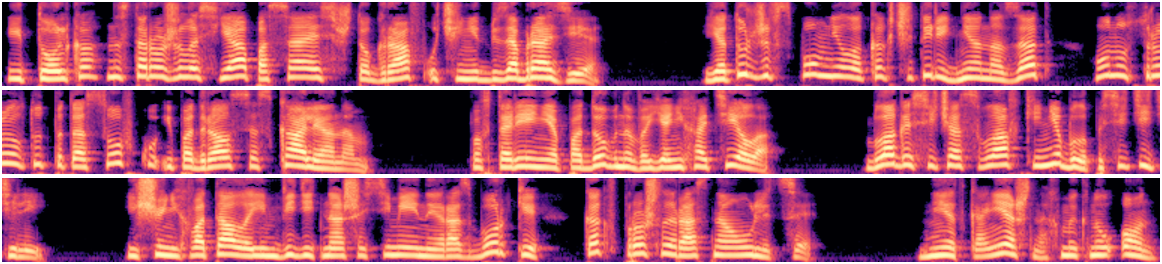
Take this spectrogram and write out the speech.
И только насторожилась я, опасаясь, что граф учинит безобразие. Я тут же вспомнила, как четыре дня назад он устроил тут потасовку и подрался с Калианом. Повторения подобного я не хотела. Благо сейчас в лавке не было посетителей. Еще не хватало им видеть наши семейные разборки, как в прошлый раз на улице. «Нет, конечно», — хмыкнул он.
